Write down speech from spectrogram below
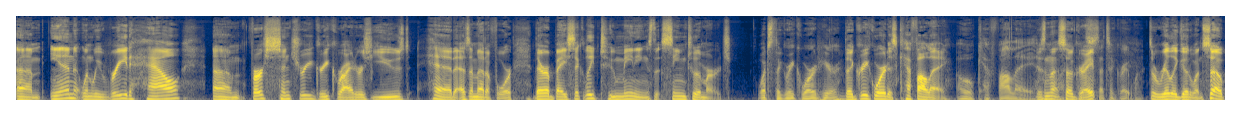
Um, in when we read how um, first century Greek writers used head as a metaphor, there are basically two meanings that seem to emerge. What's the Greek word here? The Greek word is kephale. Oh, kephale. Isn't that I so this. great? That's a great one. It's a really good one. So,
